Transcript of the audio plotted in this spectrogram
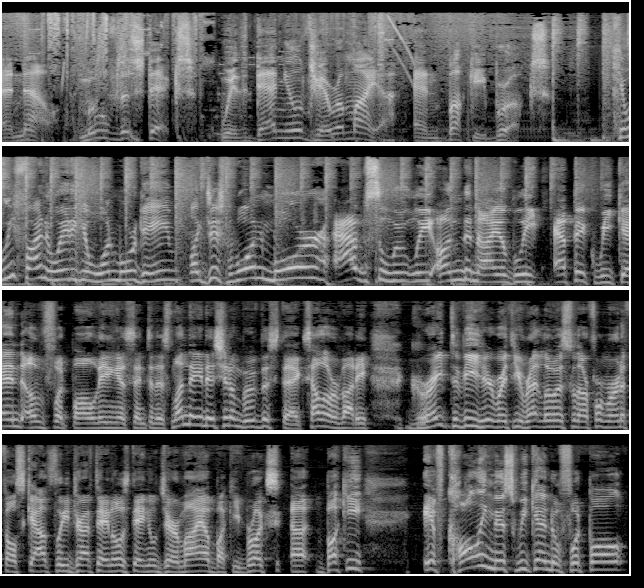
And now, Move the Sticks with Daniel Jeremiah and Bucky Brooks. Can we find a way to get one more game? Like just one more absolutely undeniably epic weekend of football leading us into this Monday edition of Move the Sticks. Hello, everybody. Great to be here with you. Rhett Lewis with our former NFL Scouts lead draft analyst Daniel Jeremiah, Bucky Brooks. Uh, Bucky, if calling this weekend of football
